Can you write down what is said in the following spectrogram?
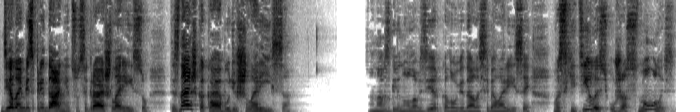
делаем беспреданницу, сыграешь Ларису. Ты знаешь, какая будешь Лариса?» Она взглянула в зеркало, увидала себя Ларисой, восхитилась, ужаснулась.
